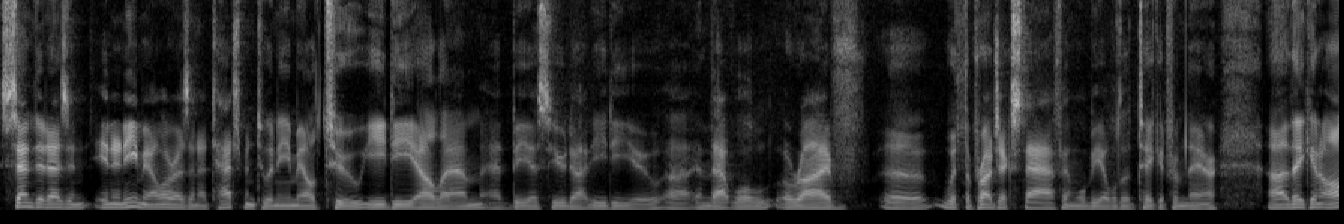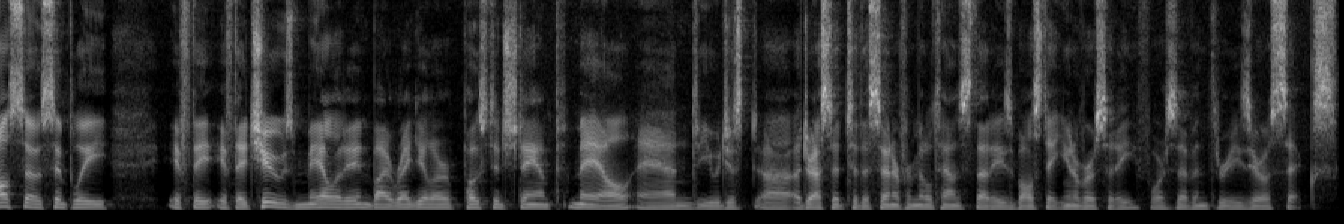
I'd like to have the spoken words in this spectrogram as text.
send it as an in an email or as an attachment to an email to edlm at bsu.edu, uh, and that will arrive uh, with the project staff, and we'll be able to take it from there. Uh, they can also simply if they if they choose, mail it in by regular postage stamp mail, and you would just uh, address it to the Center for Middletown Studies, Ball State University, four seven three zero six.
